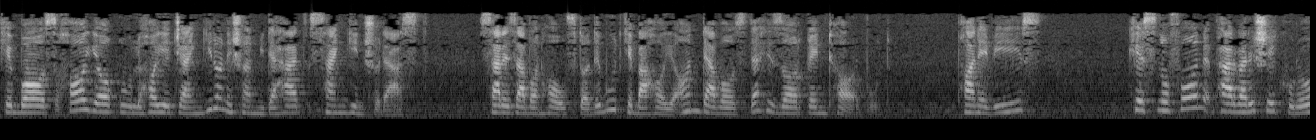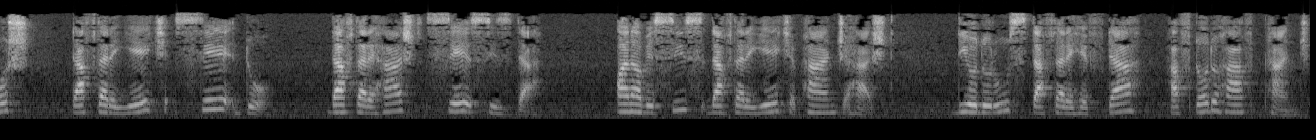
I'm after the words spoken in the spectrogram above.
که بازها یا قولهای جنگی را نشان می‌دهد سنگین شده است. سر زبانها افتاده بود که بهای آن دوازده هزار قنتار بود. پانویس کسنوفون پرورش کوروش دفتر یک سه دو دفتر هشت سه سیزده آنابسیس دفتر یک پنج هشت دیودوروس دفتر هفده هفتاد و هفت پنج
